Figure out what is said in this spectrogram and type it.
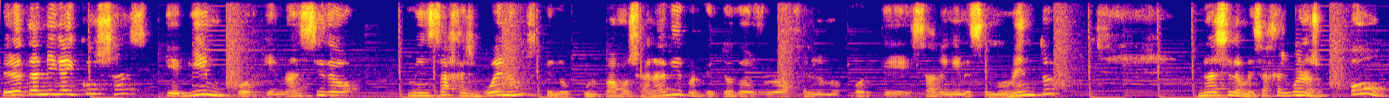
pero también hay cosas que bien porque no han sido mensajes buenos, que no culpamos a nadie porque todos lo hacen lo mejor que saben en ese momento, no han sido mensajes buenos o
